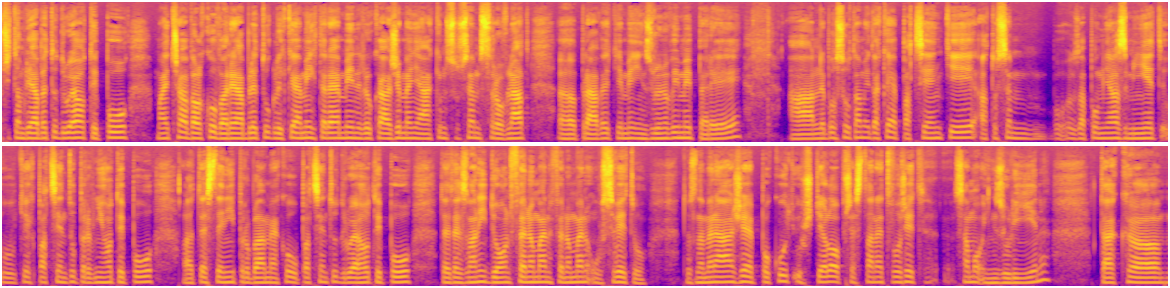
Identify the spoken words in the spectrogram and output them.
při tom diabetu druhého typu mají třeba velkou variabilitu glykémii, které my nedokážeme nějakým způsobem srovnat eh, právě těmi inzulinovými pery. A nebo jsou tam i také pacienti, a to jsem zapomněl zmínit u těch pacientů prvního typu, ale to je stejný problém jako u pacientů druhého typu, to je takzvaný DON fenomen, fenomen úsvitu. To znamená, že pokud už tělo přestane tvořit samo inzulín, tak uh,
